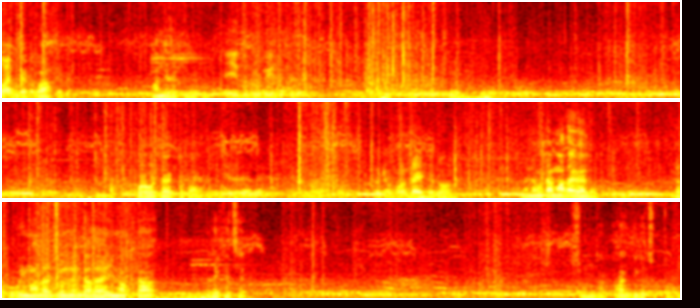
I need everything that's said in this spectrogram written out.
বাচ্চাটা। বাচ্চাটা। পাঞ্জাটা দেখি এই দুটো বেরিয়ে বাহ পরবর্তী একটা দেবে ওটা মাথা এটা মানে ওটা মাথা গেল। দেখো ওই মাথার জন্যই দাদা এই নখটা রেখেছে। সুন্দর আরেকদিকে দেখি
